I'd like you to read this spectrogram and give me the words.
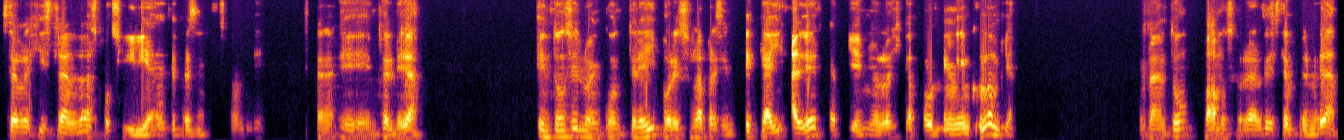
se registran las posibilidades de presentación de esta eh, enfermedad. Entonces lo encontré y por eso la presenté, que hay alerta epidemiológica por dengue en Colombia. Por tanto, vamos a hablar de esta enfermedad.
